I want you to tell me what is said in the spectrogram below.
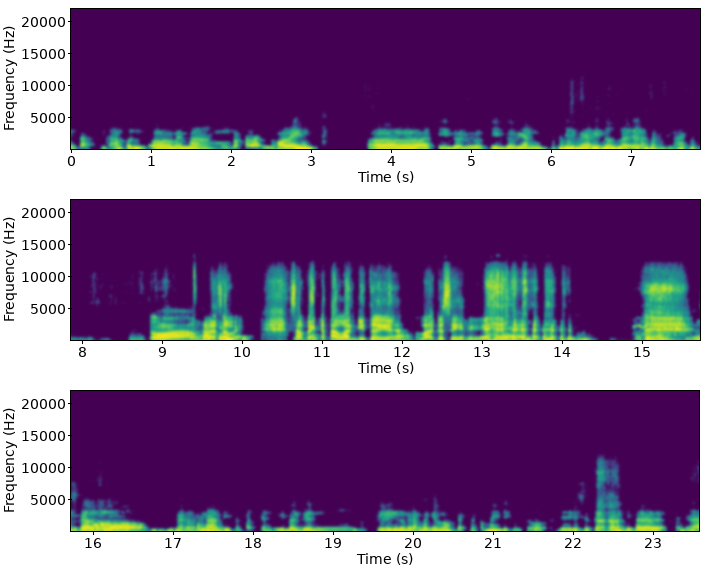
minta minta ampun. Uh, memang bakalan oleng. Uh, tidur tidur yang jadi PR itu gula darah pasti naik. Wow, kalau sampai sampai ketahuan gitu ya, bagus sih ini. Ya, Terus kalau karena pernah ditempatkan di bagian feeling juga bagian loket rekomendik itu, jadi setiap uh kita ada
